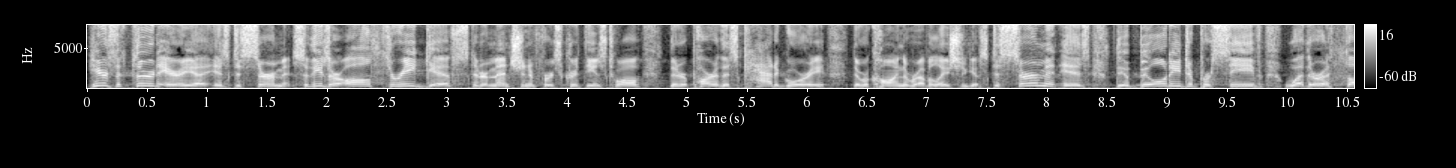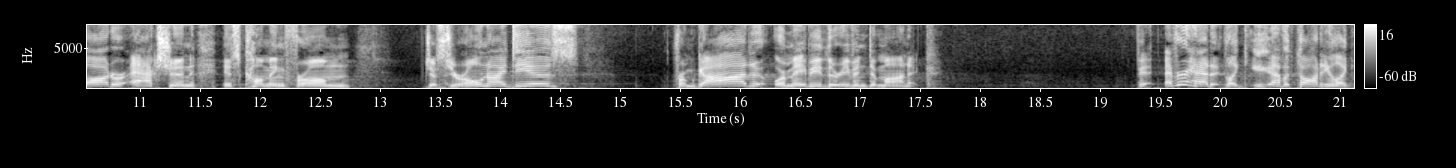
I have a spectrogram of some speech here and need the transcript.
Here's the third area is discernment. So these are all three gifts that are mentioned in 1 Corinthians 12 that are part of this category that we're calling the revelation gifts. Discernment is the ability to perceive whether a thought or action is coming from just your own ideas, from God, or maybe they're even demonic. Have you ever had it like you have a thought and you're like,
